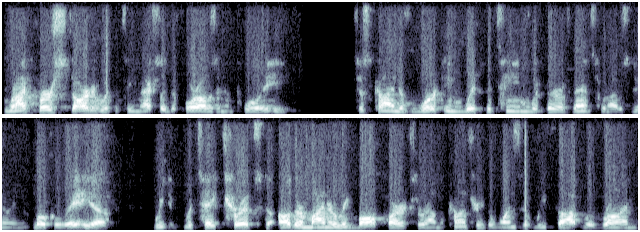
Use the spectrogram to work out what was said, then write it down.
when I first started with the team, actually before I was an employee, just kind of working with the team with their events when I was doing local radio, we would take trips to other minor league ballparks around the country, the ones that we thought would run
